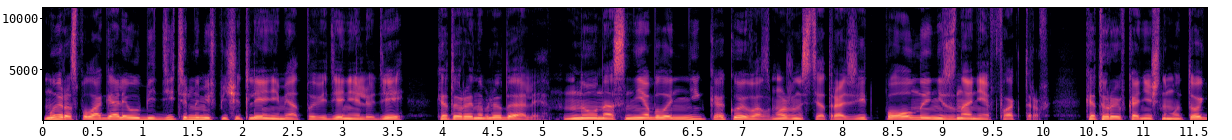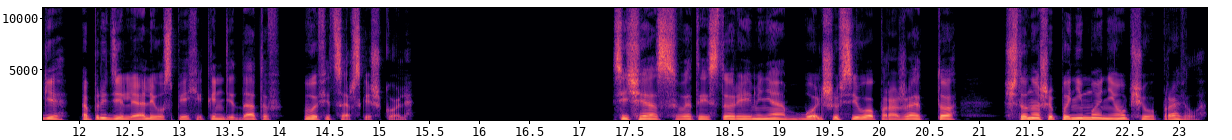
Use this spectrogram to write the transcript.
Мы располагали убедительными впечатлениями от поведения людей, которые наблюдали, но у нас не было никакой возможности отразить полное незнание факторов, которые в конечном итоге определяли успехи кандидатов в офицерской школе. Сейчас в этой истории меня больше всего поражает то, что наше понимание общего правила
